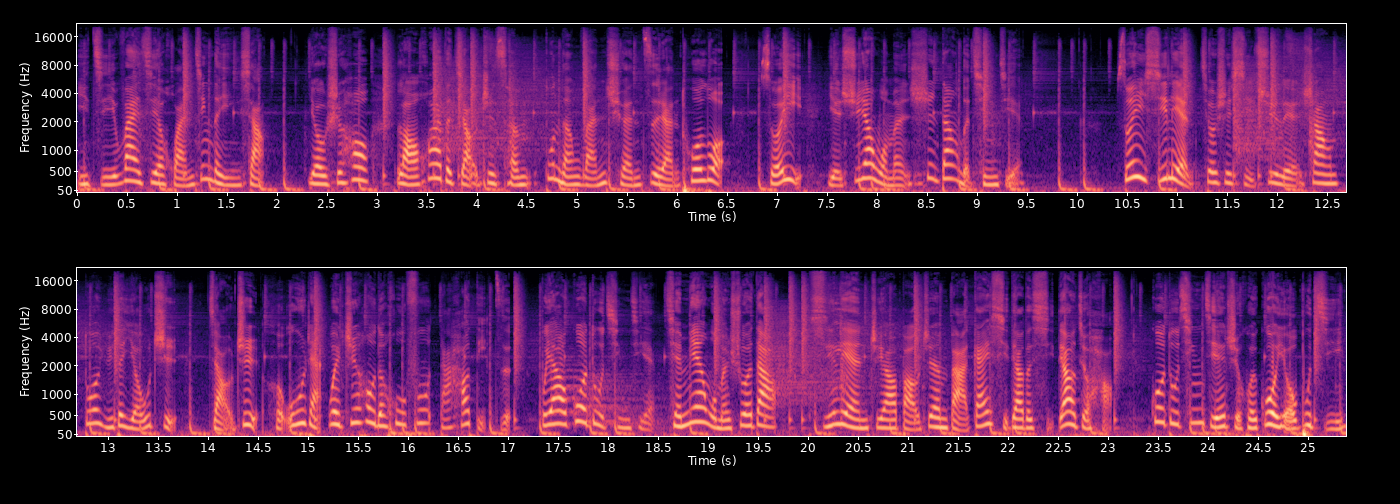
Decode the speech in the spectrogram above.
以及外界环境的影响，有时候老化的角质层不能完全自然脱落，所以也需要我们适当的清洁。所以洗脸就是洗去脸上多余的油脂。角质和污染，为之后的护肤打好底子，不要过度清洁。前面我们说到，洗脸只要保证把该洗掉的洗掉就好，过度清洁只会过犹不及。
